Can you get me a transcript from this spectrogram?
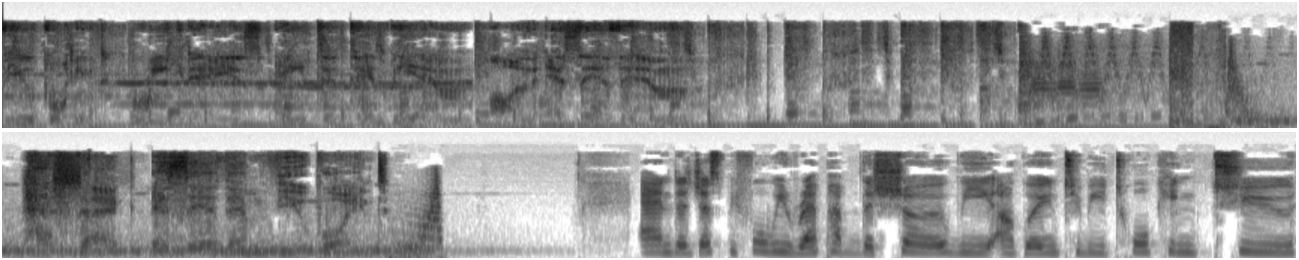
Viewpoint, weekdays 8 to 10 p.m. on SAFM. Hashtag SAFM Viewpoint. And uh, just before we wrap up the show, we are going to be talking to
